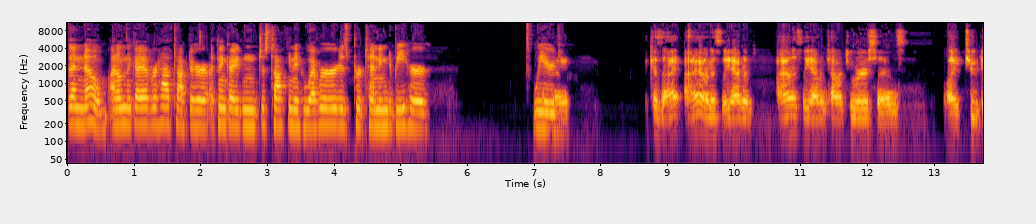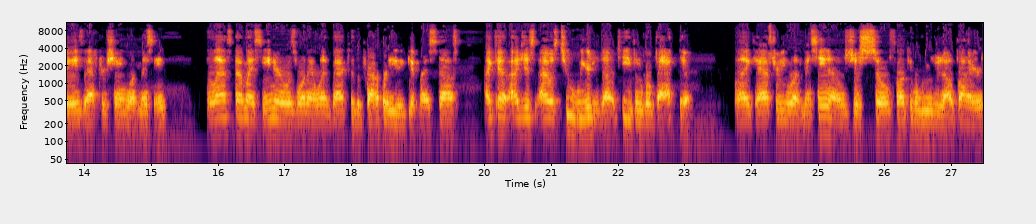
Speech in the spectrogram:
Then no, I don't think I ever have talked to her. I think I'm just talking to whoever is pretending to be her. It's weird. right? Because I I honestly haven't I honestly haven't talked to her since like two days after Shane went missing. The last time I seen her was when I went back to the property to get my stuff. I kept I just I was too weirded out to even go back there. Like after he went missing, I was just so fucking weirded out by her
